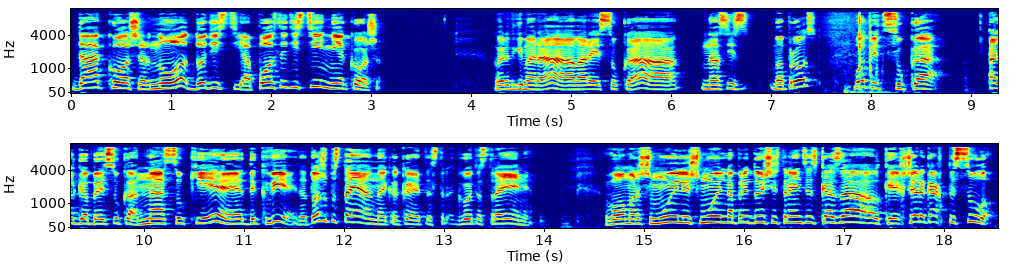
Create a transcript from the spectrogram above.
да, кошер, но до 10, а после 10 не кошер. Говорит Гимара, аварей сука. У нас есть вопрос. Вот ведь сука, альгабей сука, на суке декве. Это тоже постоянное какое-то, какое-то строение. Вомар Шмуэль и Шмуэль на предыдущей странице сказал, кехшераках писуло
